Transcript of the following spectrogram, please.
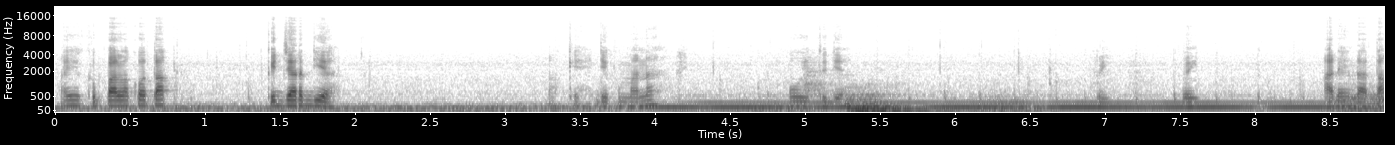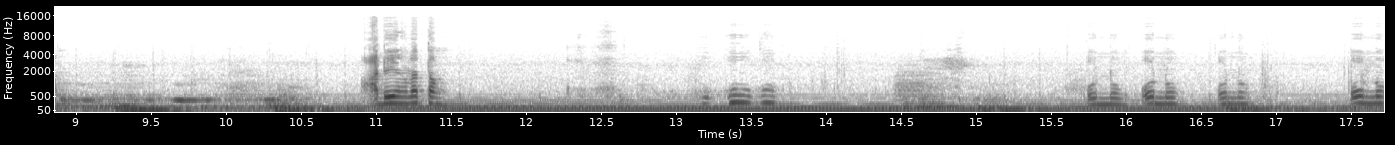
Ayo, kepala kotak. Kejar dia. Oke, dia ke mana? Oh, itu dia. Wait, wait. Ada yang datang? Ada yang datang. Oh, oh, oh. Oh no, oh no, oh no. Oh no.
